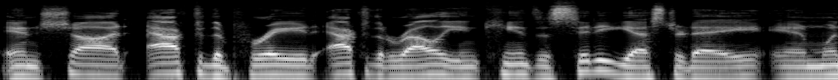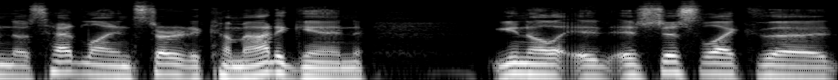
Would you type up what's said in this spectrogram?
and shot after the parade, after the rally in Kansas City yesterday. And when those headlines started to come out again, you know, it, it's just like the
